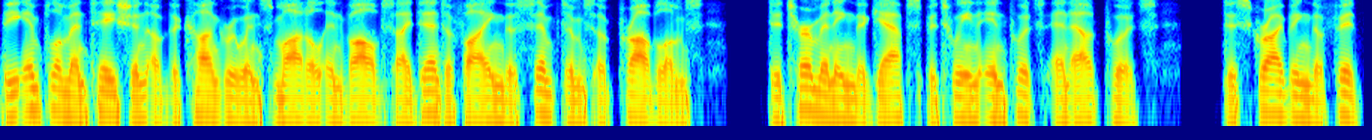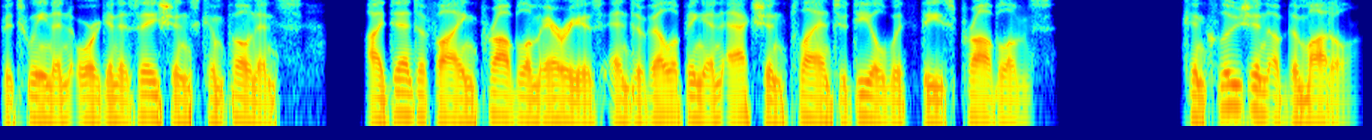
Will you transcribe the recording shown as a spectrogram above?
The implementation of the congruence model involves identifying the symptoms of problems, determining the gaps between inputs and outputs, describing the fit between an organization's components, identifying problem areas and developing an action plan to deal with these problems. Conclusion of the model.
